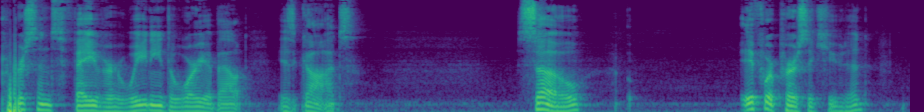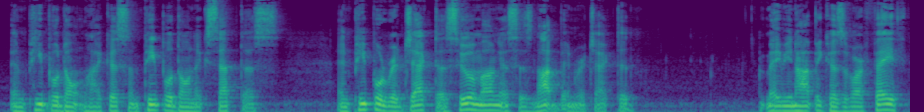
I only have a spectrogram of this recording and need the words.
person's favor we need to worry about is God's. So, if we're persecuted and people don't like us and people don't accept us and people reject us, who among us has not been rejected? Maybe not because of our faith,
